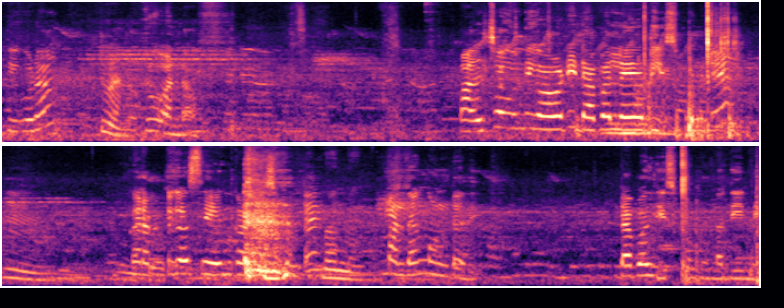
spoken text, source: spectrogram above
ఇది కూడా టూ అండ్ హాఫ్ పల్చ ఉంది కాబట్టి డబల్ లేయర్ తీసుకుంటే కరెక్ట్గా సేమ్ కట్ తీసుకుంటే మందంగా ఉంటుంది. డబల్ తీసుకుంటున్నా దీన్ని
